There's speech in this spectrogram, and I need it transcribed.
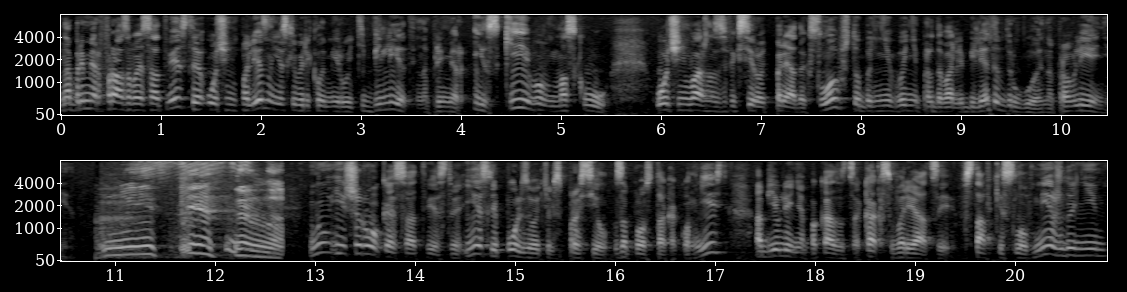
Например, фразовое соответствие очень полезно, если вы рекламируете билеты, например, из Киева в Москву. Очень важно зафиксировать порядок слов, чтобы вы не продавали билеты в другое направление. Ну, естественно. Ну и широкое соответствие. Если пользователь спросил запрос так, как он есть, объявление показывается как с вариацией вставки слов между ним,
